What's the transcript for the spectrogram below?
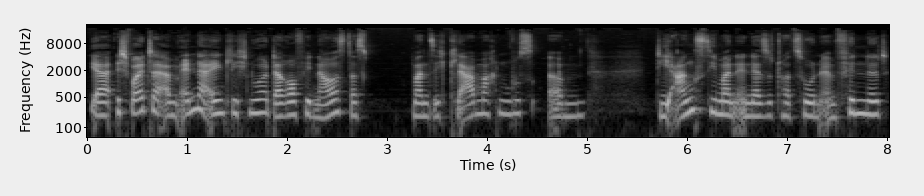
ja, ich wollte am Ende eigentlich nur darauf hinaus, dass man sich klar machen muss, ähm, die Angst, die man in der Situation empfindet,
